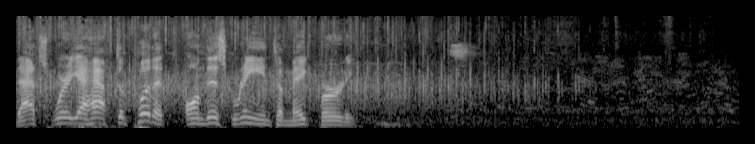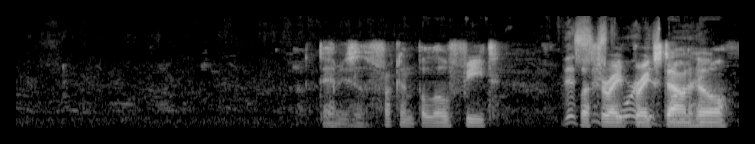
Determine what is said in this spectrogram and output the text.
That's where you have to put it on this green to make birdie. Damn, he's fucking below feet. This Left to right breaks downhill.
